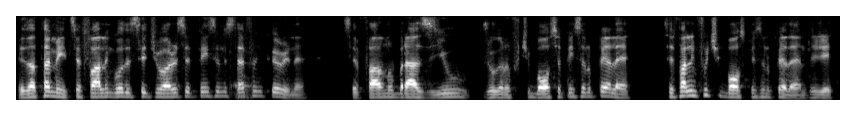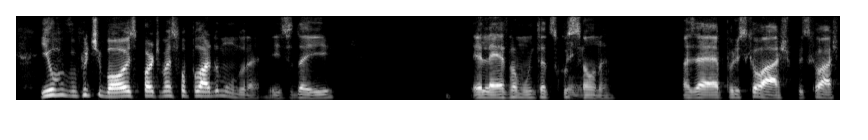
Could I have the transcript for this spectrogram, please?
Exatamente. Você fala em Golden State Warriors, você pensa É. no Stephen Curry, né? Você fala no Brasil jogando futebol, você pensa no Pelé. Você fala em futebol, você pensa no Pelé, não tem jeito. E o futebol é o esporte mais popular do mundo, né? Isso daí eleva muito a discussão, né? Mas é, é por isso que eu acho, por isso que eu acho.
